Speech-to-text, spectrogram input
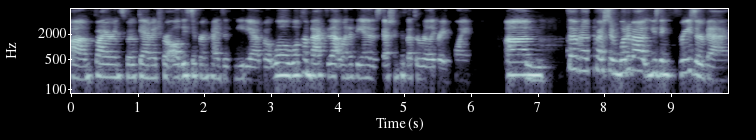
um, fire and smoke damage for all these different kinds of media. But we'll we'll come back to that one at the end of the discussion because that's a really great point. Um, mm-hmm. So I have another question. What about using freezer bags?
